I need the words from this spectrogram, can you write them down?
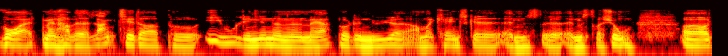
hvor at man har været langt tættere på EU-linjen, end man er på den nye amerikanske øh, administration. Og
